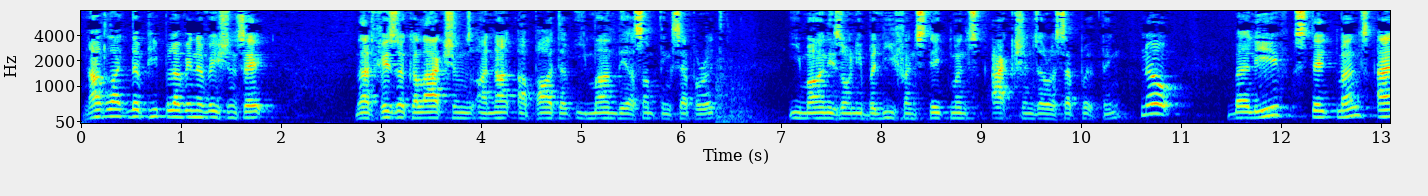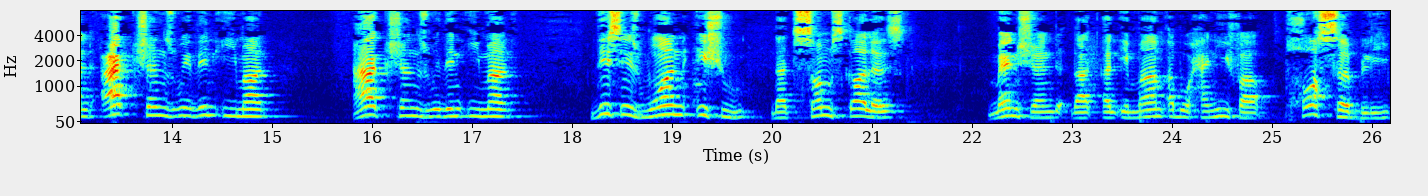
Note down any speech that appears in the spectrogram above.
Not like the people of innovation say that physical actions are not a part of Iman, they are something separate. Iman is only belief and statements, actions are a separate thing. No. Belief, statements, and actions within Iman. Actions within Iman. This is one issue that some scholars mentioned that Al Imam Abu Hanifa possibly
